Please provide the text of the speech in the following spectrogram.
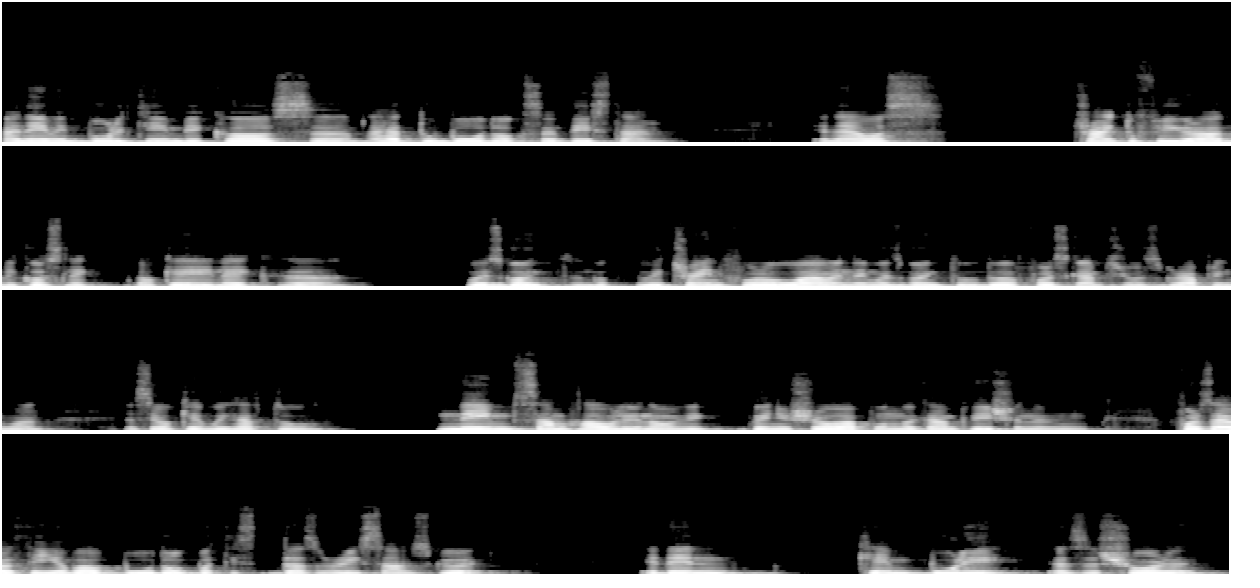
I named it Bully Team because uh, I had two bulldogs at this time, and I was trying to figure out because like okay like uh, we was going to we trained for a while and then was going to do a first competition. Was grappling one. And say okay we have to name somehow you know we, when you show up on the competition. And first I was thinking about bulldog but it doesn't really sound good. And then came bully as a shorten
